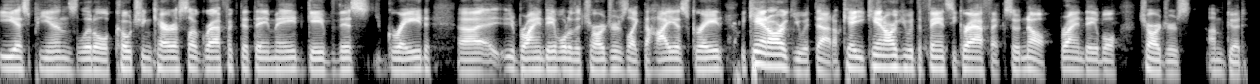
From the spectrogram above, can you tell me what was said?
ESPN's little coaching carousel graphic that they made gave this grade, uh, Brian Daboll to the Chargers, like the highest grade. We can't argue with that. Okay. You can't argue with the fancy graphic. So, no, Brian Daboll, Chargers. I'm good.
